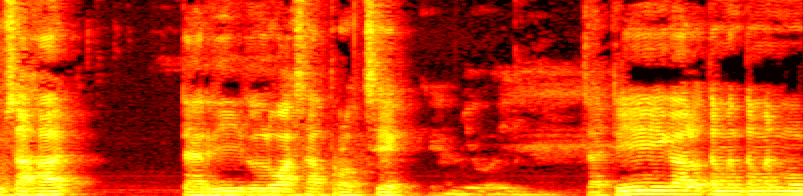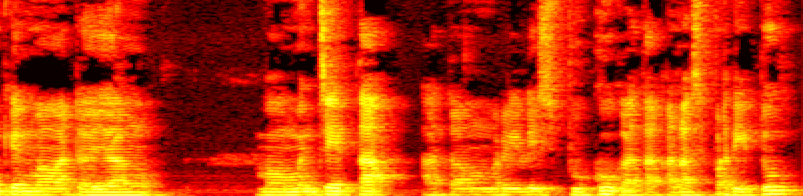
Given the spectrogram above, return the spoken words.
usaha dari Leluasa Project. Jadi kalau teman-teman mungkin mau ada yang mau mencetak atau merilis buku katakanlah seperti itu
